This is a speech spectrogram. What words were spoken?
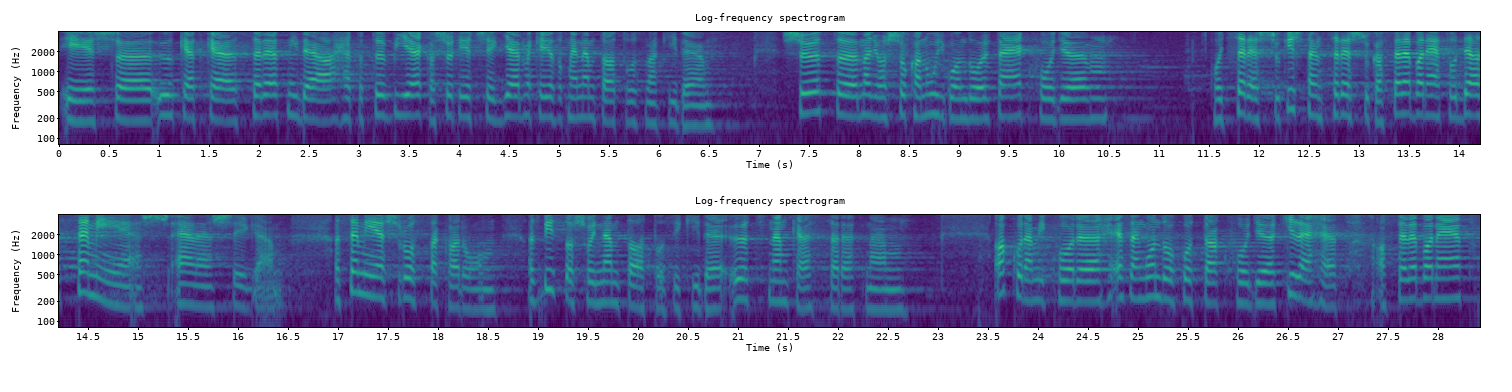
és őket kell szeretni, de hát a többiek, a sötétség gyermekei, azok már nem tartoznak ide. Sőt, nagyon sokan úgy gondolták, hogy hogy szeressük Istent, szeressük a felebarátot, de a személyes ellenségem, a személyes rossz akarom, az biztos, hogy nem tartozik ide, őt nem kell szeretnem. Akkor, amikor ezen gondolkodtak, hogy ki lehet a felebarát,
